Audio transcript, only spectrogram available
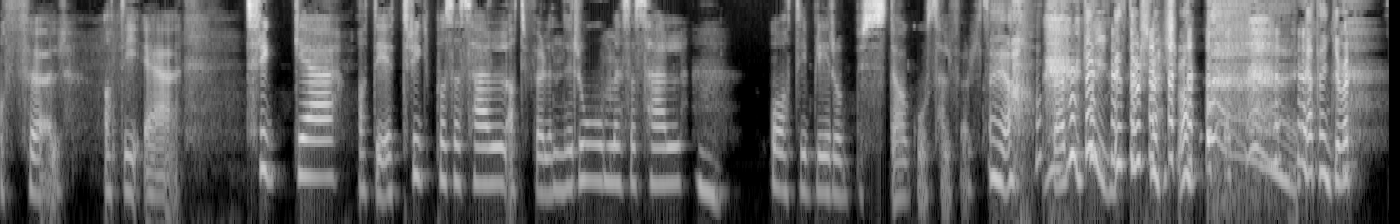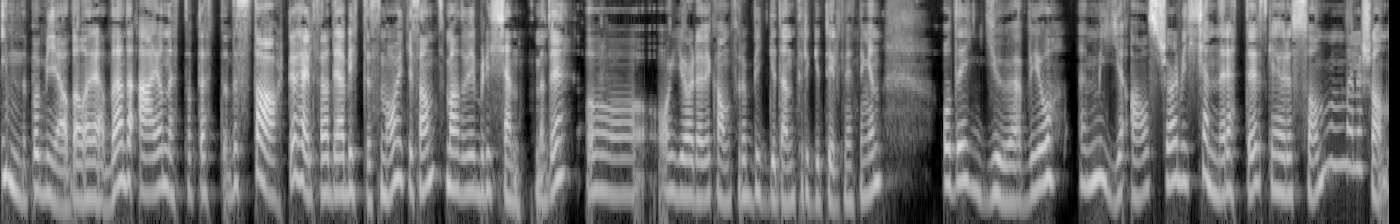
å føle at de er trygge, at de er trygge på seg selv, at de føler en ro med seg selv, og at de blir robuste og har god selvfølelse? Ja, det er et veldig stort spørsmål. Jeg tenker vel inne på mye av det allerede. Det er jo nettopp dette. Det starter jo helt fra de er bitte små, ikke sant? Med at vi blir kjent med de, og, og gjør det vi kan for å bygge den trygge tilknytningen. Og det gjør vi jo mye av oss sjøl. Vi kjenner etter. Skal jeg gjøre sånn eller sånn?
